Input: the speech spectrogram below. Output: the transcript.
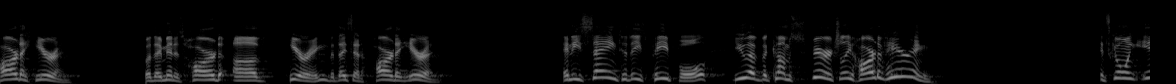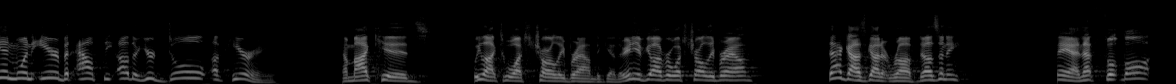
Hard of hearing. What they meant is hard of hearing, but they said hard of hearing. And he's saying to these people, You have become spiritually hard of hearing. It's going in one ear but out the other. You're dull of hearing. Now, my kids, we like to watch Charlie Brown together. Any of y'all ever watch Charlie Brown? That guy's got it rough, doesn't he? Man, that football,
